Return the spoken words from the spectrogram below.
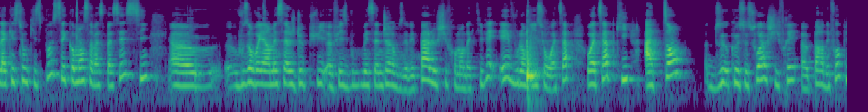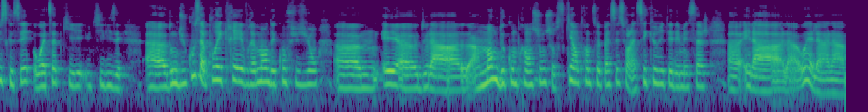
la question qui se pose, c'est comment ça va se passer si vous envoyez un message depuis Facebook Messenger et vous n'avez pas le chiffrement d'activer et vous l'envoyez sur WhatsApp. WhatsApp qui attend que ce soit chiffré euh, par défaut puisque c'est WhatsApp qui est utilisé. Euh, donc du coup, ça pourrait créer vraiment des confusions euh, et de la, un manque de compréhension sur ce qui est en train de se passer sur la sécurité des messages et la, ouais, la, la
